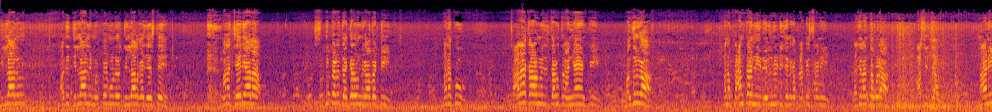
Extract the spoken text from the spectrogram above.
జిల్లాలు అది జిల్లాల్ని ముప్పై మూడు జిల్లాలుగా చేస్తే మన చేర్యాల సిద్దిపేట దగ్గర ఉంది కాబట్టి మనకు చాలా కాలం నుంచి జరుగుతున్న అన్యాయానికి బదులుగా మన ప్రాంతాన్ని రెవెన్యూ డివిజన్గా ప్రకటిస్తారని ప్రజలంతా కూడా ఆశించారు. కానీ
